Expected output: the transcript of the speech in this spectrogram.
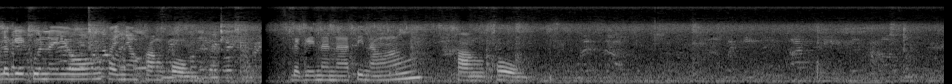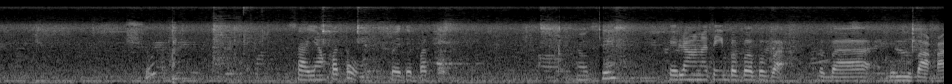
Lagay ko na yung kanyang kangkong. Lagay na natin ang kangkong. Sayang pa to. Pwede pa to. Okay. Kailangan natin ibababa. Baba. Bumaba ka.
